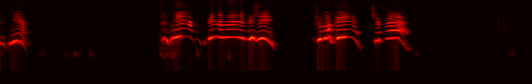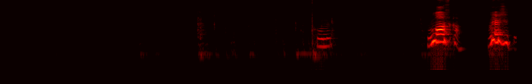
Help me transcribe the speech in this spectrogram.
Ні. Ні, він на мене біжить. Чуваки, ЧП. Коме. Будь ласка, вижити.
